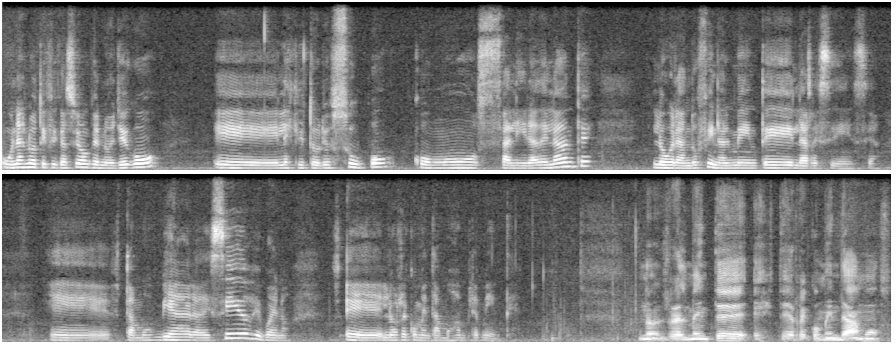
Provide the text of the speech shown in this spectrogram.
una notificación que no llegó, el escritorio supo cómo salir adelante, logrando finalmente la residencia. Eh, estamos bien agradecidos y bueno, eh, los recomendamos ampliamente. No, realmente este, recomendamos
